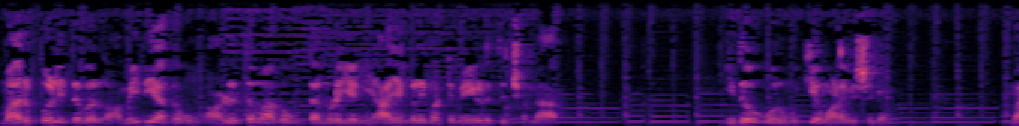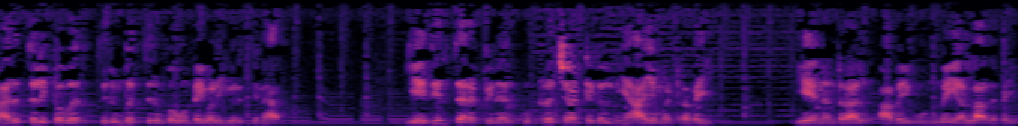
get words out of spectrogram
மறுப்பு அளித்தவர் அமைதியாகவும் அழுத்தமாகவும் தன்னுடைய நியாயங்களை மட்டுமே எடுத்துச் சொன்னார். இதோ ஒரு முக்கியமான விஷயம். மறுத்தளிப்பவர் திரும்ப திரும்ப ஒன்றை வலியுறுத்தினார். எதிர்த்தரப்பினர் குற்றச்சாட்டுகள் நியாயமற்றவை. ஏனென்றால் அவை உண்மை அல்லாதவை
